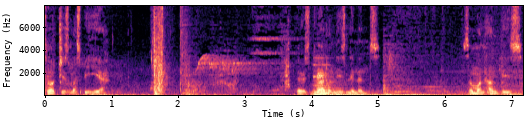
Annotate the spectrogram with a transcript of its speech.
Torches must be here. There is blood on these linens. Someone hung these.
